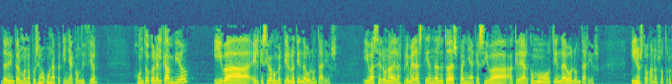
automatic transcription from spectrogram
Desde Intermón nos pusieron una pequeña condición. Junto con el cambio iba el que se iba a convertir en una tienda de voluntarios. Iba a ser una de las primeras tiendas de toda España que se iba a crear como tienda de voluntarios. Y nos toca a nosotros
